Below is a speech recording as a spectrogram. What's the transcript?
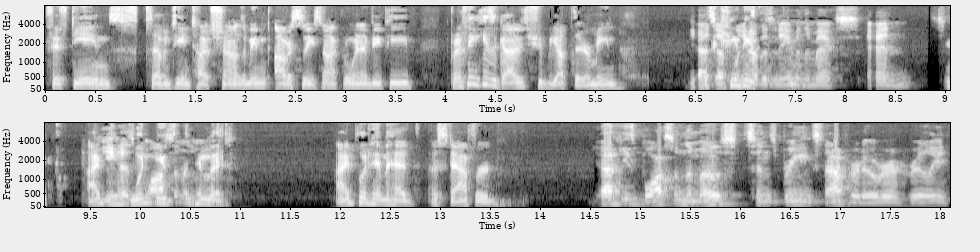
15, 17 touchdowns. I mean, obviously he's not going to win MVP, but I think he's a guy who should be up there. I mean, yeah, definitely QB. have his name in the mix, and I he has wouldn't you put him at, I'd put him ahead of Stafford. Yeah, he's blossomed the most since bringing Stafford over, really.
